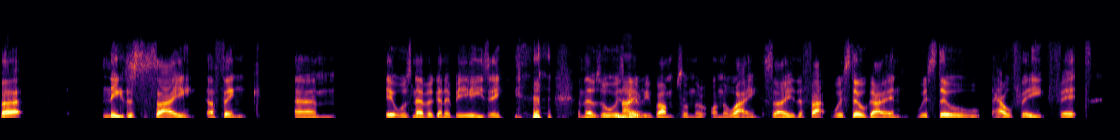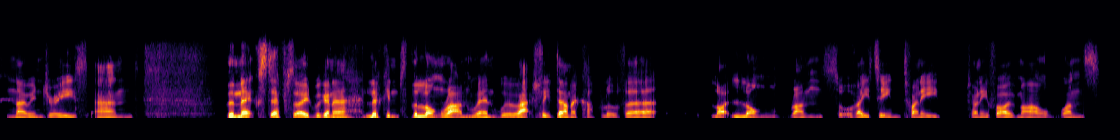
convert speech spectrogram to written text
But needless to say, I think um, it was never going to be easy, and there was always no. going to be bumps on the on the way. So the fact we're still going, we're still healthy, fit, no injuries, and the next episode we're going to look into the long run when we've actually done a couple of uh, like long runs sort of 18 20 25 mile ones.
